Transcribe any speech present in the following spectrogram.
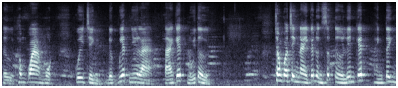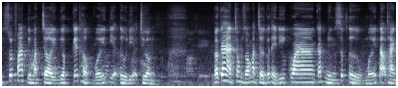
từ thông qua một quy trình được biết như là tái kết nối từ. Trong quá trình này, các đường sức từ liên kết hành tinh xuất phát từ mặt trời được kết hợp với địa từ địa trường. Và các hạt trong gió mặt trời có thể đi qua các đường sức từ mới tạo thành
